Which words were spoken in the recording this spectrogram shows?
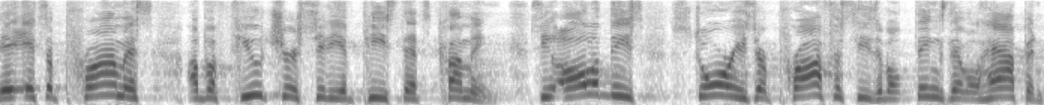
It's a promise of a future city of peace that's coming. See, all of these stories or prophecies about things that will happen,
